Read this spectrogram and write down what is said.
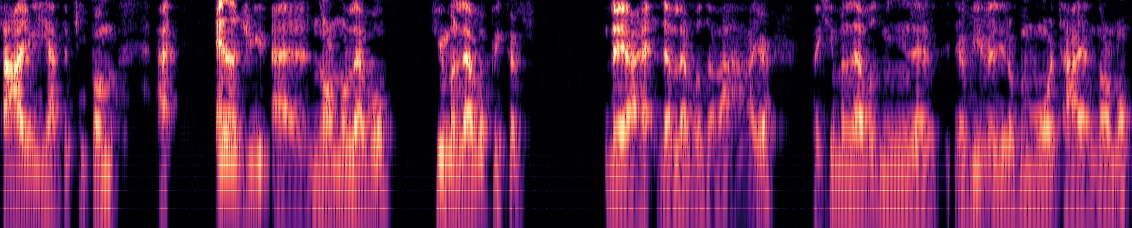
tired. You have to keep them at energy at a normal level, human level, because they are their levels a lot higher, human levels, meaning that they'll be a little bit more tired than normal.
